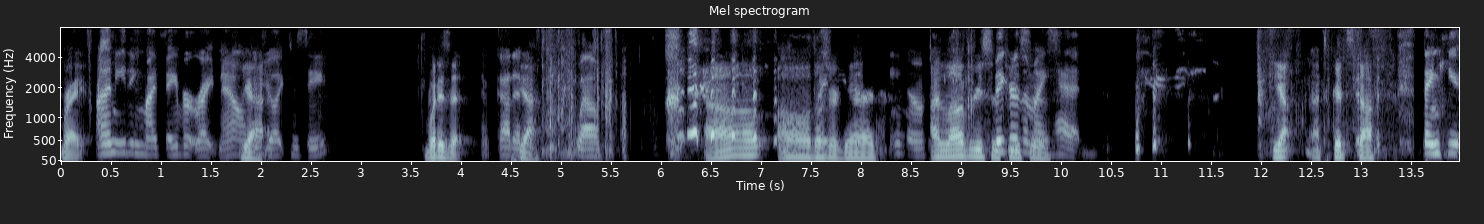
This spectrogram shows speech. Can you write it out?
right. I'm eating my favorite right now. Yeah. Would you like to see? What is it? I've got it. Yeah. Well, Oh, oh, those are good. you know, I love Reese's bigger Pieces. than my head. Yep, that's good stuff. Thank you,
